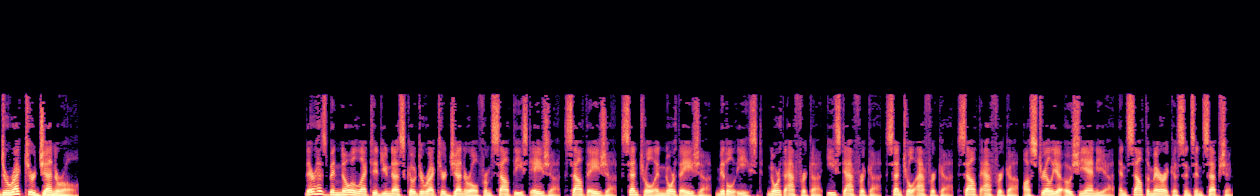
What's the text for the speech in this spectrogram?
Director General. There has been no elected UNESCO Director General from Southeast Asia, South Asia, Central and North Asia, Middle East, North Africa, East Africa, Central Africa, South Africa, Australia Oceania, and South America since inception.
